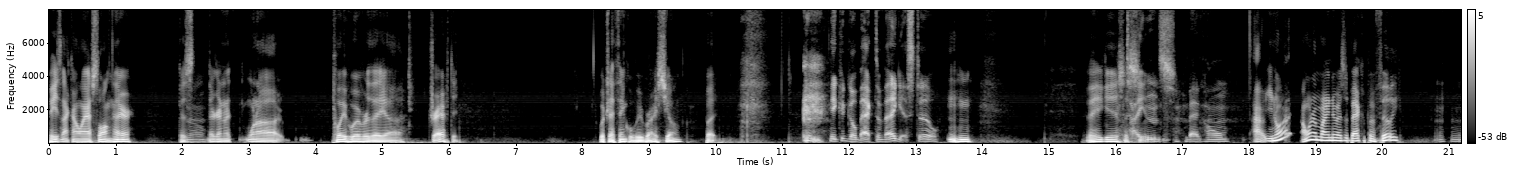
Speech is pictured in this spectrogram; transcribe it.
But he's not going to last long there because No. they're going to want to play whoever they uh, drafted, which I think will be Bryce Young. But he could go back to Vegas too. Mm-hmm. Vegas. Titans back home. I, you know what? I want to mind him as a backup in Philly. hmm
